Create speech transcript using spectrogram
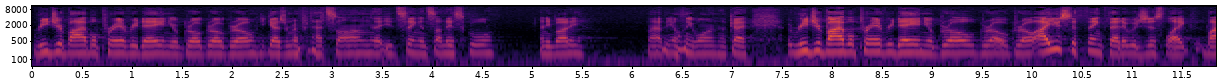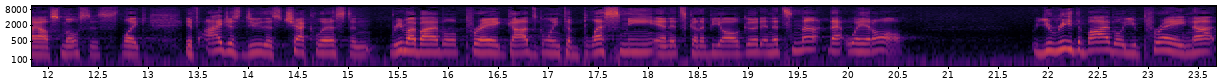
read your Bible, pray every day, and you'll grow, grow, grow. You guys remember that song that you'd sing in Sunday school? Anybody? Am I the only one? Okay. Read your Bible, pray every day, and you'll grow, grow, grow. I used to think that it was just like by osmosis. Like, if I just do this checklist and read my Bible, pray, God's going to bless me and it's going to be all good. And it's not that way at all. You read the Bible, you pray, not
